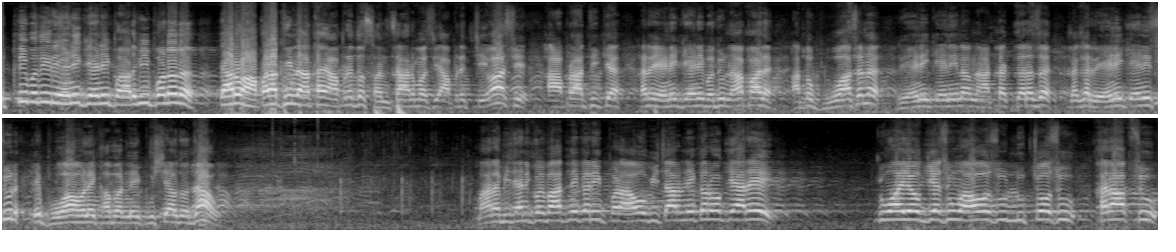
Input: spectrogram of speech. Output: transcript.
એટલી બધી રેણી કેણી પાડવી પડે ને ત્યારે આપણાથી ના થાય. આપણે તો સંસારમાં છીએ, આપણે ચેવા છીએ? આપણાથી કે રેણી કેણી બધું ના પાડે. આ તો ભુવા છે ને, રેણી કેણીના નાટક કરે છે. નકર રેણી કેણી શું એ ભુવાઓને ખબર નહીં. પૂછ્યા તો જાઓ. મારે બીજાની કોઈ વાત નહીં કરી, પણ આવો વિચાર નહીં કરો ક્યારે. તું અયોગ્ય છું આવો છું, લુચ્ચો છું, ખરાબ છું.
